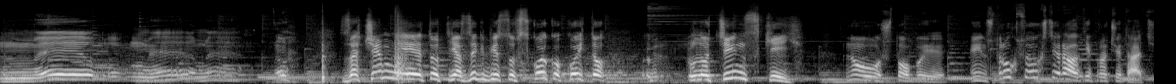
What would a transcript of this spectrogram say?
Мэ. Ну, Зачем мне этот язык бесовской какой-то э, латинский? Ну, чтобы инструкцию к стиралке прочитать.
